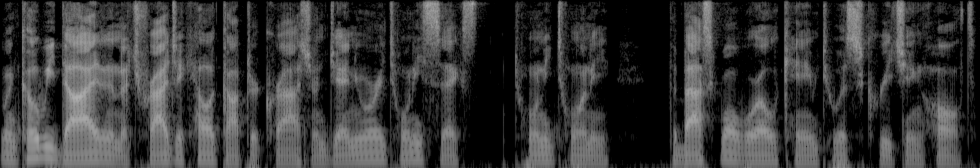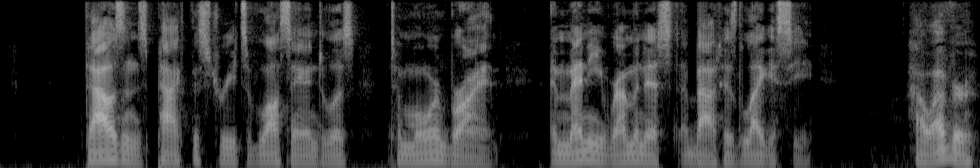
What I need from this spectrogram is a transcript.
when Kobe died in a tragic helicopter crash on January 26, 2020, the basketball world came to a screeching halt. Thousands packed the streets of Los Angeles to mourn Bryant, and many reminisced about his legacy. However,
